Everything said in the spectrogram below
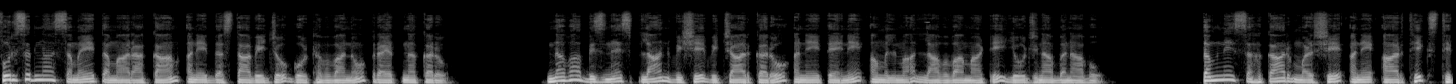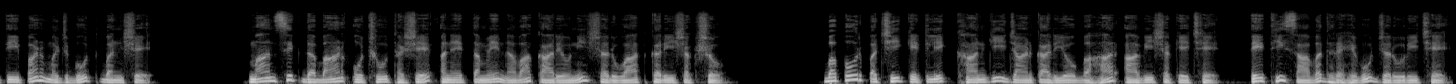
ફુરસદના સમયે તમારા કામ અને દસ્તાવેજો ગોઠવવાનો પ્રયત્ન કરો. નવા બિઝનેસ પ્લાન વિશે વિચાર કરો અને તેને અમલમાં લાવવા માટે યોજના બનાવો. તમને સહકાર મળશે અને આર્થિક સ્થિતિ પણ મજબૂત બનશે. માનસિક દબાણ ઓછું થશે અને તમે નવા કાર્યોની શરૂઆત કરી શકશો. બપોર પછી કેટલીક ખાનગી જાણકારીઓ બહાર આવી શકે છે, તેથી સાવધ રહેવું જરૂરી છે.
